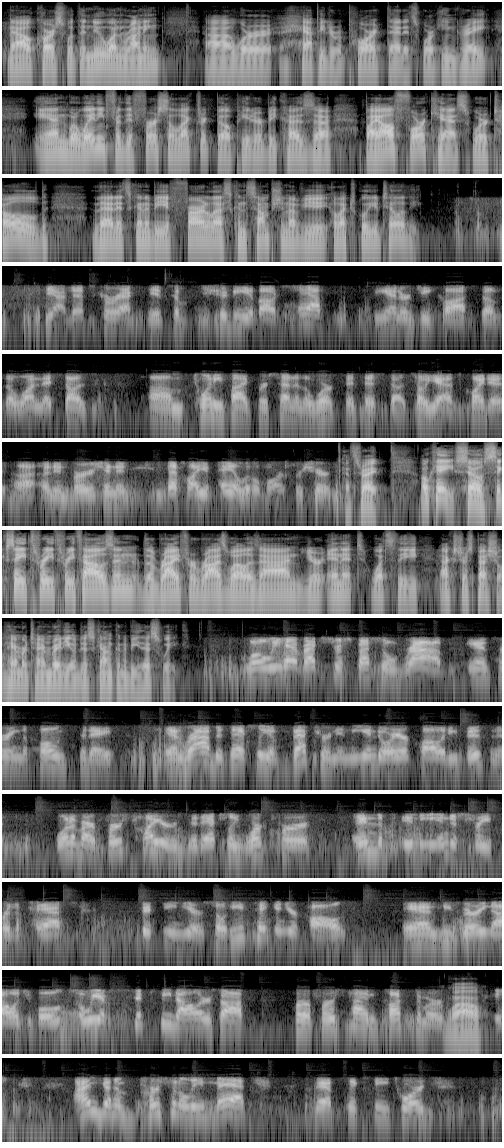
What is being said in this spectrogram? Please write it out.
Now, of course, with the new one running, uh, we're happy to report that it's working great. And we're waiting for the first electric bill, Peter, because uh, by all forecasts, we're told that it's going to be a far less consumption of electrical utility. That's correct. It's a it should be about half the energy cost of the one that does um, 25% of the work that this does. So yeah, it's quite a, uh, an inversion, and that's why you pay a little more for sure. That's right. Okay, so 683 3000, the ride for Roswell is on. You're in it. What's the extra special Hammer Time radio discount going to be this week? Well, we have extra special Rob answering the phones today. And Rob is actually a veteran in the indoor air quality business. One of our first hires that actually worked for in the in the industry for the past 15 years. So he's taking your calls and he's very knowledgeable. So we have $60 off for a first-time customer. Wow. I'm going to personally match that 60 towards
